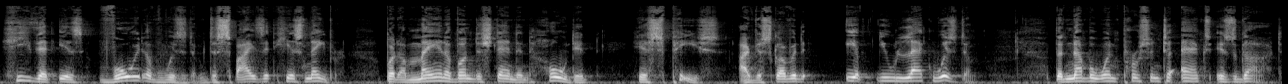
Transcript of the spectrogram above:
he that is void of wisdom despiseth his neighbor, but a man of understanding holdeth his peace. I've discovered if you lack wisdom, the number one person to ask is God.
